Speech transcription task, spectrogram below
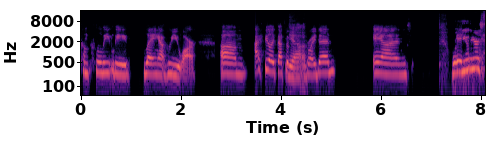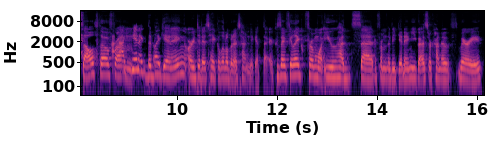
completely laying out who you are. Um, I feel like that's what yeah. Troy did and were it, you yourself though from the like, beginning or did it take a little bit of time to get there because i feel like from what you had said from the beginning you guys are kind of very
